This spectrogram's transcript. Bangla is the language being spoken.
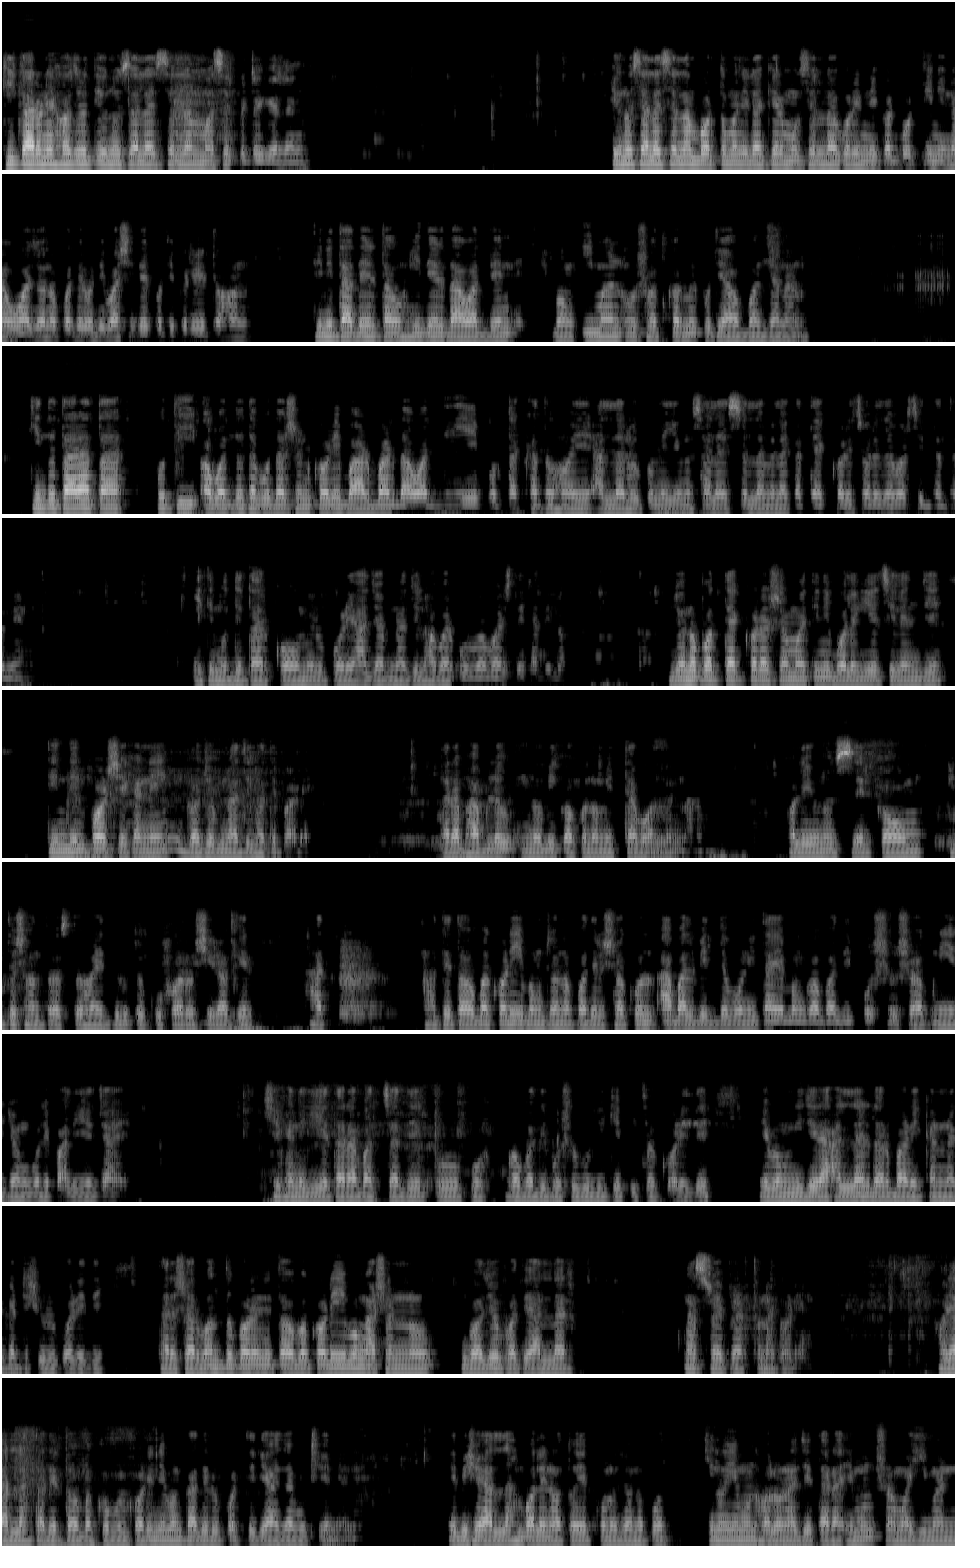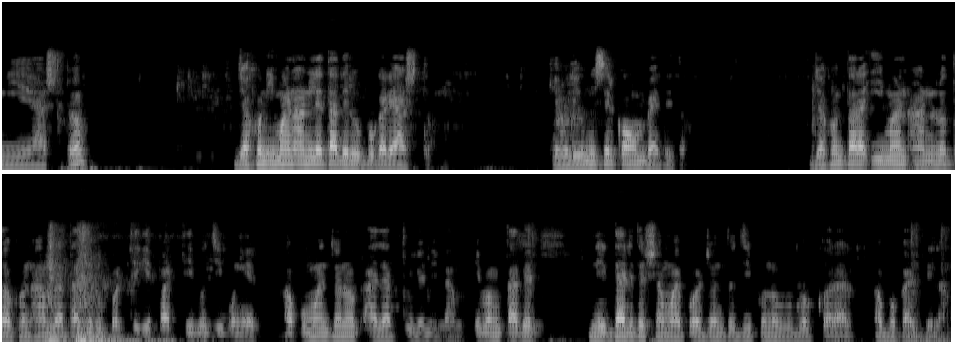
কি কারণে হযরত ইউনূস আলাইহিসসালাম মাছের পেটে গেলেন? ইউনূস আলাইহিসসালাম বর্তমান ইরাকের মুসেল নগরীর নিকটবর্তী নিনাওয়া জনপদের অধিবাসীদের প্রতি প্রেরিত হন। তিনি তাদের তাওহীদের দাওয়াত দেন এবং ঈমান ও সৎকর্মের প্রতি আহ্বান জানান। কিন্তু তারা তা প্রতি অবাধ্যতা প্রদর্শন করে বারবার দাওয়াত দিয়ে প্রত্যাখ্যাত হয়ে আল্লাহর হুকুমে ইউনূস আলাইহিসসালাম এলাকা ত্যাগ করে চলে যাবার সিদ্ধান্ত নেন। ইতিমধ্যে তার কওমের উপরে আযাব নাযিল হবার পূর্বাভাস দেখা দিল। জনপদ ত্যাগ করার সময় তিনি বলে গিয়েছিলেন যে, তিন দিন পর সেখানে গজব নাযিল হতে পারে। তারা ভাবলেও নবী কখনো মিথ্যা বললেন না। ফলে ইউনুসের কওম ভীত-সন্ত্রস্ত হয়ে দ্রুত কুফর ও শিরকের হাত হাতে তওবা করে এবং জনপদের সকল আবাল-বৃদ্ধ-বনিতা এবং গবাদি পশু সব নিয়ে জঙ্গলে পালিয়ে যায়। সেখানে গিয়ে তারা বাচ্চাদের ও গবাদি পশুগুলিকে পৃথক করে দেয় এবং নিজেরা আল্লাহর দরবারে কান্নাকাটি শুরু করে দেয়। তারা সর্বান্তঃকরণে তওবা করে এবং আসন্ন গজব আল্লাহর আশ্রয় প্রার্থনা করে। পরে আল্লাহ তাদের তওবা কবুল করেন এবং তাদের উপর থেকে আজাব উঠিয়ে নেন। এ বিষয়ে আল্লাহ বলেন, অতএব কোন জনপদ কেন এমন হলো না যে তারা এমন সময় ঈমান নিয়ে আসত, যখন ঈমান আনলে তাদের উপকারে আসত, কেবল ইউনূসের কওম ব্যতীত। যখন তারা ঈমান আনল তখন আমরা তাদের উপর থেকে পার্থিব জীবনের অপমানজনক আযাব তুলে নিলাম এবং তাদের নির্ধারিত সময় পর্যন্ত জীবন উপভোগ করার অবকাশ দিলাম।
